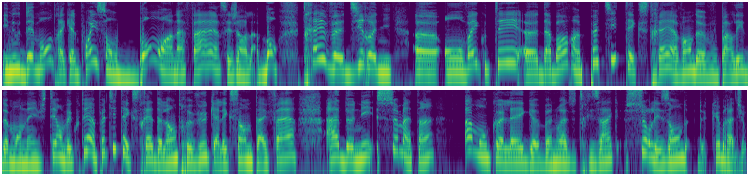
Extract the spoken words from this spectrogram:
ils nous démontrent à quel point ils sont bons en affaires, ces gens-là. Bon, trêve d'ironie. Euh, on va écouter euh, d'abord un petit extrait avant de vous parler de mon invité. On va écouter un petit extrait de l'entrevue qu'Alexandre Taillefer a donné ce matin à mon collègue Benoît Dutrisac sur les ondes de Cube Radio.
